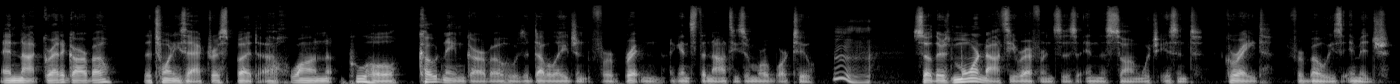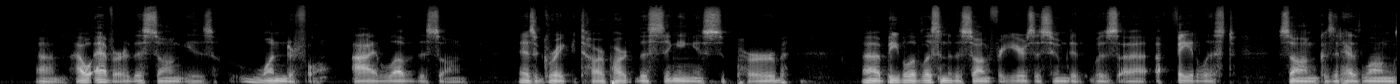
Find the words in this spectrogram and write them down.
And not Greta Garbo, the 20s actress, but uh, Juan Pujol, codenamed Garbo, who was a double agent for Britain against the Nazis in World War II. So there's more Nazi references in this song, which isn't great for Bowie's image. Um, however, this song is wonderful. I love this song. It has a great guitar part. The singing is superb. Uh, people have listened to this song for years, assumed it was uh, a fatalist song because it has long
